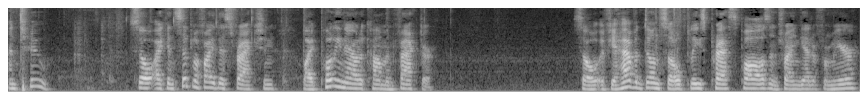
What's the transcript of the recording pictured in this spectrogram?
and 2. So I can simplify this fraction by pulling out a common factor. So if you haven't done so, please press pause and try and get it from here.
